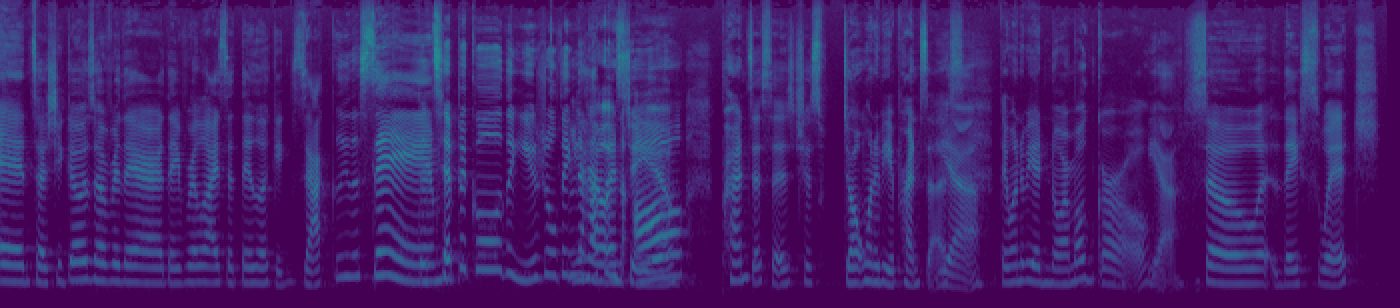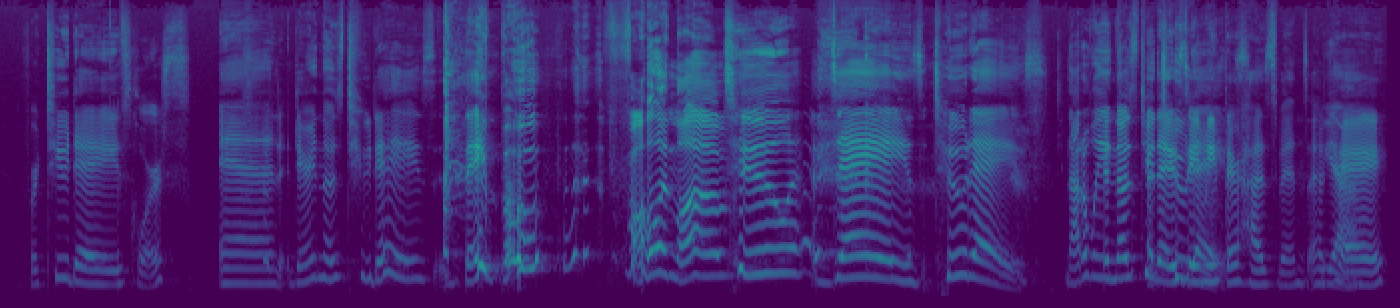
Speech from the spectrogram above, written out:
And so she goes over there. They realize that they look exactly the same. the typical, the usual thing you that know, happens and to all princesses just don't want to be a princess. Yeah. They want to be a normal girl. Yeah, So they switch for two days. of course. And during those two days, they both fall in love. Two days. Two days. Not a week. In those two days, two they meet their husbands. Yeah. Okay.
